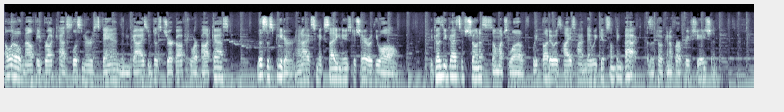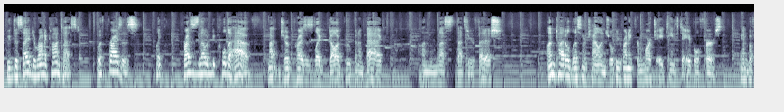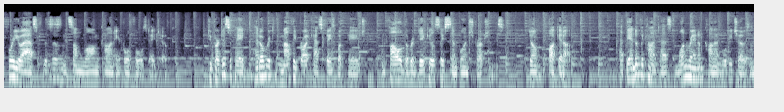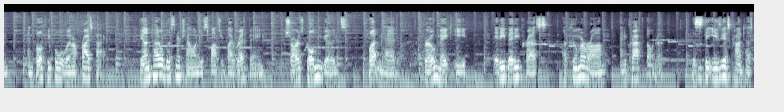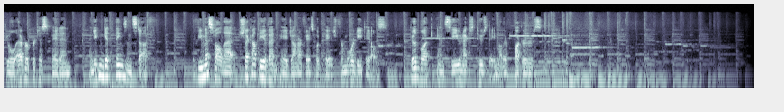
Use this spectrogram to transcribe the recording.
Hello, mouthy broadcast listeners, fans, and guys who just jerk off to our podcast. This is Peter, and I have some exciting news to share with you all. Because you guys have shown us so much love, we thought it was high time that we give something back as a token of our appreciation. We've decided to run a contest with prizes. Like, prizes that would be cool to have, not joke prizes like dog poop in a bag, unless that's your fetish. Untitled Listener Challenge will be running from March 18th to April 1st, and before you ask, this isn't some long con April Fool's Day joke. To participate, head over to the Mouthy Broadcast Facebook page and follow the ridiculously simple instructions. Don't fuck it up. At the end of the contest, one random comment will be chosen, and both people will win our prize pack. The Untitled Listener Challenge is sponsored by Red Vein, Shar's Golden Goods, Buttonhead, Grow Make Eat, Itty Bitty Press, Akuma Ram, and Craft Boner. This is the easiest contest you will ever participate in, and you can get things and stuff. If you missed all that, check out the event page on our Facebook page for more details. Good luck and see you next Tuesday, motherfuckers.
